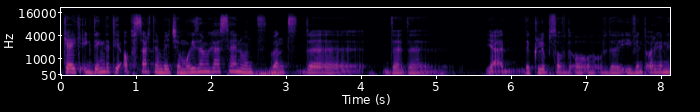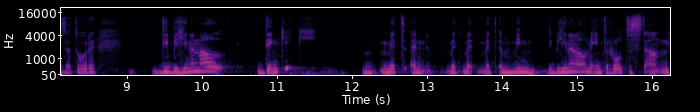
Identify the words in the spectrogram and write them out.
Kijk, ik denk dat die opstart een beetje moeizaam gaat zijn, want, want de, de, de, ja, de clubs of de, of de eventorganisatoren, die beginnen al denk ik, met een, met, met, met een min. Die beginnen al met in het rood te staan.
